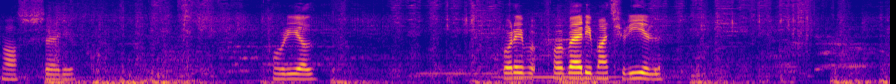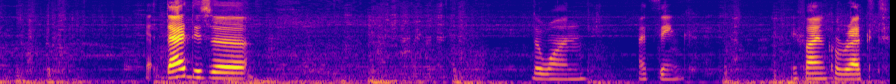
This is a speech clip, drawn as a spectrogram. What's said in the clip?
No, sul serio. For real. For, for very much real. That is uh, the one, I think, if I'm correct.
